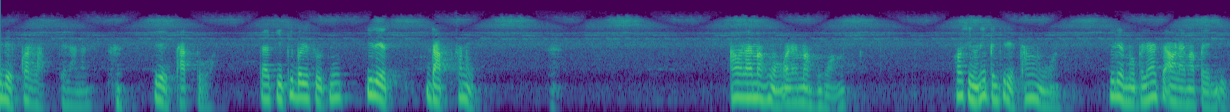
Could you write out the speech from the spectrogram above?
ิเลสก็หลับเวลานั้น กิเลสพักตัว แต่จิตที่บริสุทธิ์นี้กิเลสดับสนิทเอาอะไรมาห่วงอะไรมาห่วง เพราะสิ่งนี้เป็นกิเลสทั้งมวลกิเลสหมดไปแล้วจะเอาอะไรมาเป็นอีก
